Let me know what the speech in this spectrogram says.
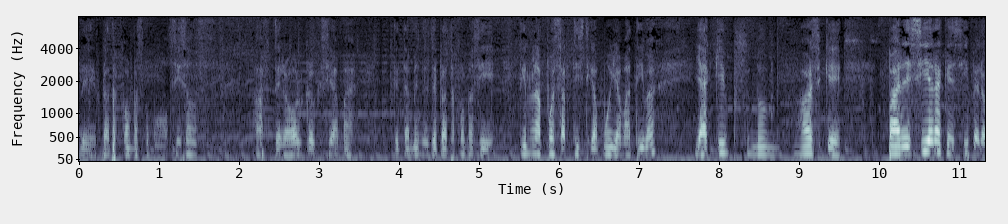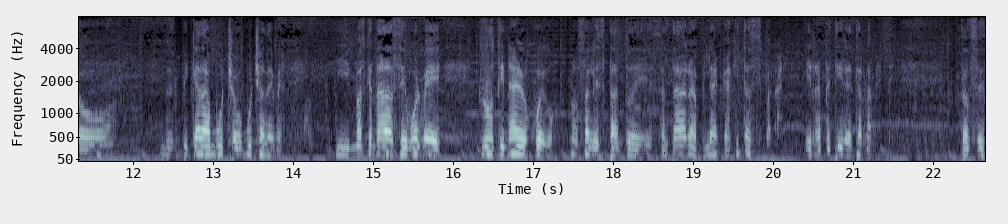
de plataformas como Seasons After All, creo que se llama, que también es de plataformas y tiene una apuesta artística muy llamativa, y aquí, pues, no, ahora sí que pareciera que sí, pero me queda mucho, mucho de ver. Y más que nada se vuelve rutinario el juego. No sales tanto de saltar, apilar cajitas, disparar y repetir eternamente. Entonces,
